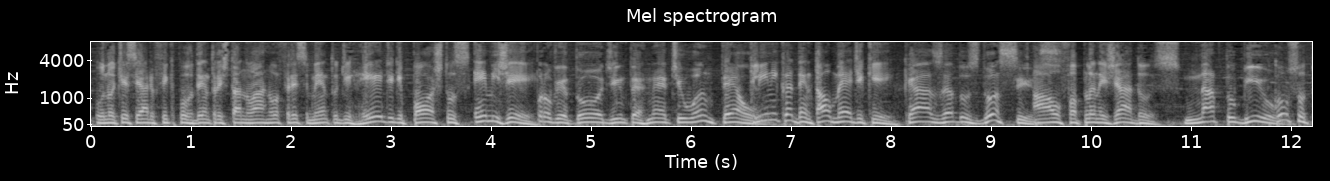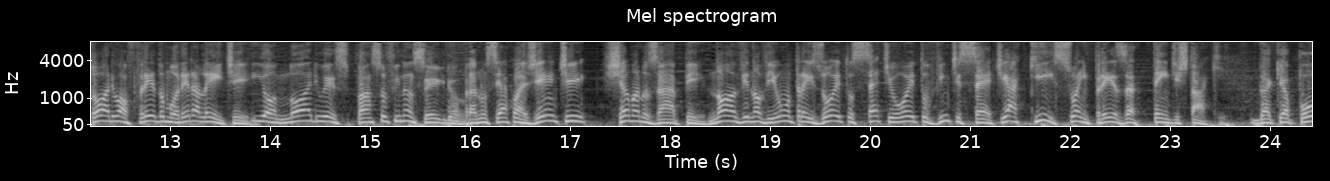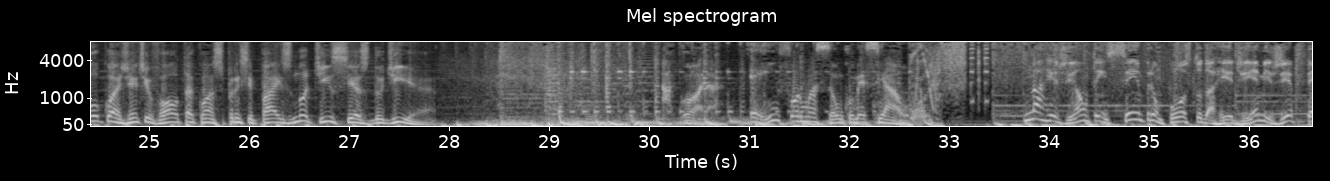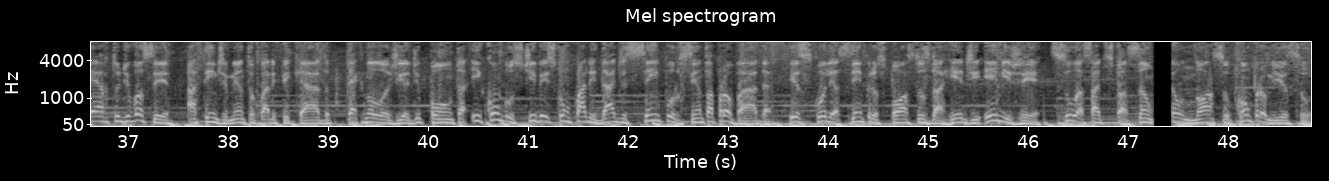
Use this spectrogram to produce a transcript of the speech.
O noticiário Fique por Dentro está no ar no oferecimento de rede de postos MG. Provedor de internet o Antel. Clínica Dental Medic. Casa dos Doces. Alfa Planejados. Nato Bio. Consultório Alfredo Moreira Leite. E Honório Espaço Financeiro. Para anunciar com a gente, chama no zap 991 387827. Aqui sua empresa tem destaque. Daqui a pouco a gente volta com as principais notícias do dia. Agora é informação comercial. Na região tem sempre um posto da rede MG perto de você. Atendimento qualificado, tecnologia de ponta e combustíveis com qualidade 100% aprovada. Escolha sempre os postos da rede MG. Sua satisfação é o nosso compromisso.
